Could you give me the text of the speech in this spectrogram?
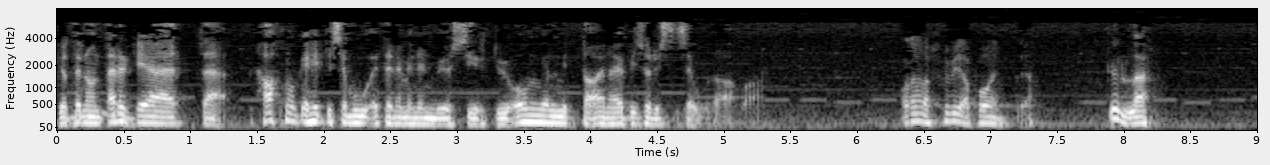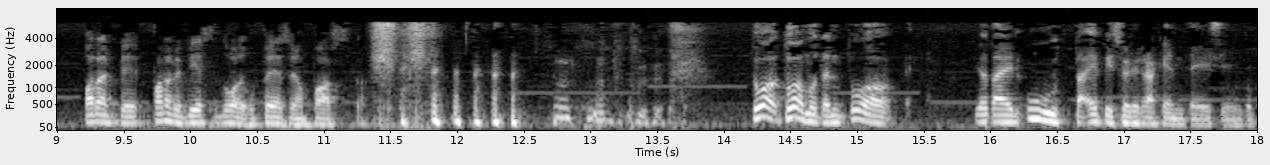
Joten on tärkeää, että hahmon kehitys ja muu eteneminen myös siirtyy ongelmitta aina episodista seuraavaan. Oli hyviä pointteja. Kyllä. Parempi, parempi viesti tuolla, kun PC on paska. Tuo, tuo muuten tuo jotain uutta episodirakenteisiin, kun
